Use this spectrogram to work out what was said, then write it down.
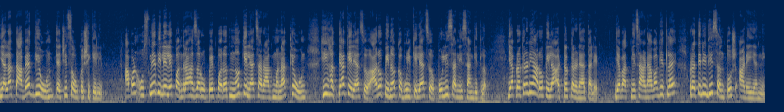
याला ताब्यात घेऊन त्याची चौकशी केली. आपण उसने दिलेले पंधरा हजार रुपये परत न केल्याचा राग मनात ठेवून ही हत्या केल्याचं आरोपीनं कबूल केल्याचं पोलिसांनी सांगितलं. या प्रकरणी आरोपीला अटक करण्यात आले. या बातमीचा आढावा घेतलाय प्रतिनिधी संतोष आडे यांनी.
